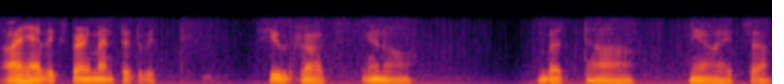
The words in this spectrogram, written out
I have experimented with few drugs, you know, but uh, yeah, it's a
